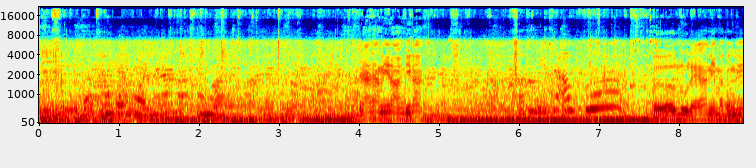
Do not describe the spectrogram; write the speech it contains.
ทีหน้าทางนี้หน่อยทีหน้าจะเอากุ้งเออรู้แล้วเนี่ยมาตรงนี้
